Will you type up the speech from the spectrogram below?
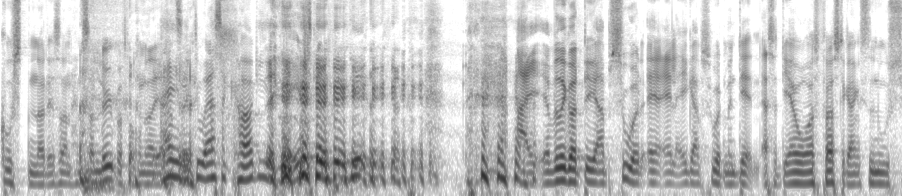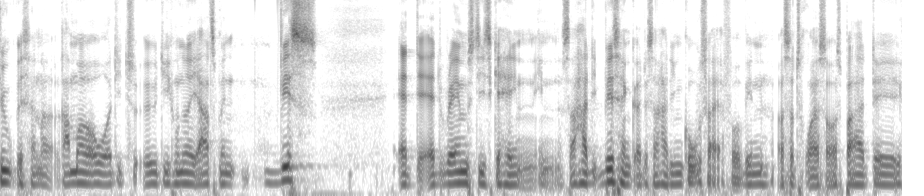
gusten, når det er sådan, han så løber for 100 yards. Hey, du er så cocky. Jeg elsker det. Nej, jeg ved godt, det er absurd, eller ikke absurd, men det, er- altså, det er jo også første gang siden uge 7, hvis han rammer over de, øh, de 100 yards, men hvis at, at Rams de skal have en, en, så har de, hvis han gør det, så har de en god sejr for at vinde, og så tror jeg så også bare, at, øh,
